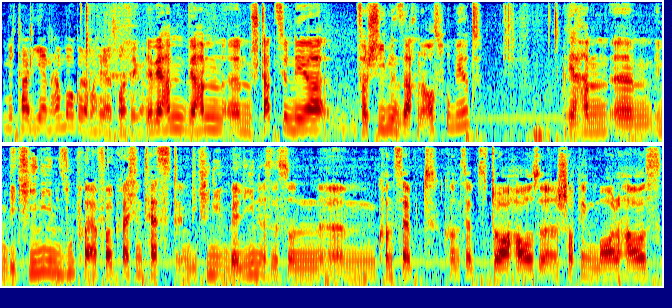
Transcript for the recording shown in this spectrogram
mit Thalia in Hamburg oder macht ihr das häufiger? Ja, wir haben, wir haben ähm, stationär verschiedene Sachen ausprobiert. Wir haben ähm, im Bikini einen super erfolgreichen Test. Im Bikini in Berlin ist es so ein ähm, Concept, Concept Store Haus oder ein Shopping Mall Haus.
